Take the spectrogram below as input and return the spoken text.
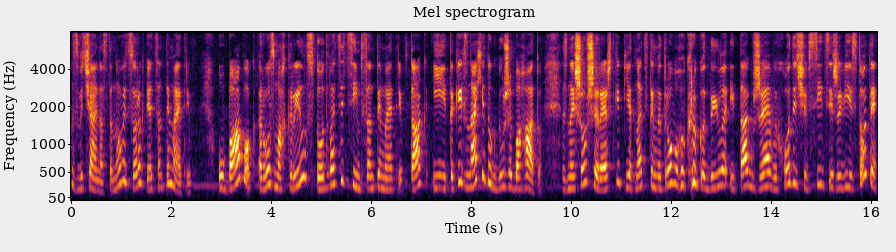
звичайно, становить 45 см. У бабок розмах крил 127 см, так, і таких знахідок дуже багато. Знайшовши рештки 15-метрового крокодила, і так вже виходить, що всі ці живі істоти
